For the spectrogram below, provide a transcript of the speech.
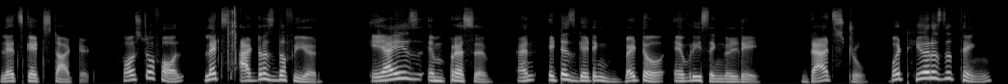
let's get started. First of all, let's address the fear. AI is impressive and it is getting better every single day. That's true. But here is the thing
